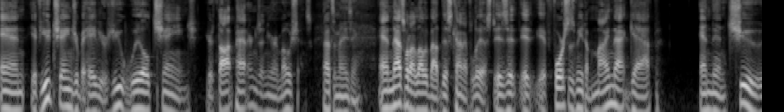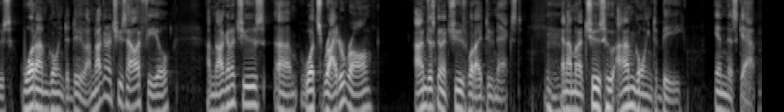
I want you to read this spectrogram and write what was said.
And if you change your behaviors, you will change your thought patterns and your emotions. That's amazing. And that's what I love about this kind of list is it, it, it forces me to mind that gap and then choose what I'm going to do. I'm not going to choose how I feel. I'm not going to choose um, what's right or wrong. I'm just going to choose what I do next. And I'm going to choose who I'm going to be in this gap.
